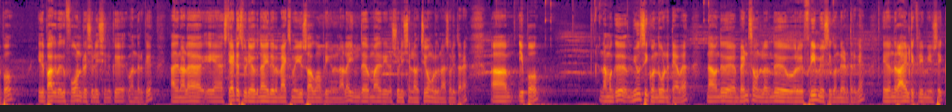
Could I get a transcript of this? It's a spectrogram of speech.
இப்போது இது பார்க்குறதுக்கு ஃபோன் ரெசல்யூஷனுக்கு வந்திருக்கு. அதனால் ஸ்டேட்டஸ் வீடியோவுக்கு தான் இது மேக்ஸிமம் யூஸ் ஆகும் அப்படிங்கிறதுனால இந்த மாதிரி ரெசல்யூஷனில் வச்சு உங்களுக்கு நான் சொல்லித்தரேன். இப்போது நமக்கு மியூசிக் வந்து ஒன்று தேவை. நான் வந்து பென் சவுண்ட்லேருந்து ஒரு ஃப்ரீ மியூசிக் வந்து எடுத்திருக்கேன். இது வந்து ராயல்ட்டி ஃப்ரீ மியூசிக்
